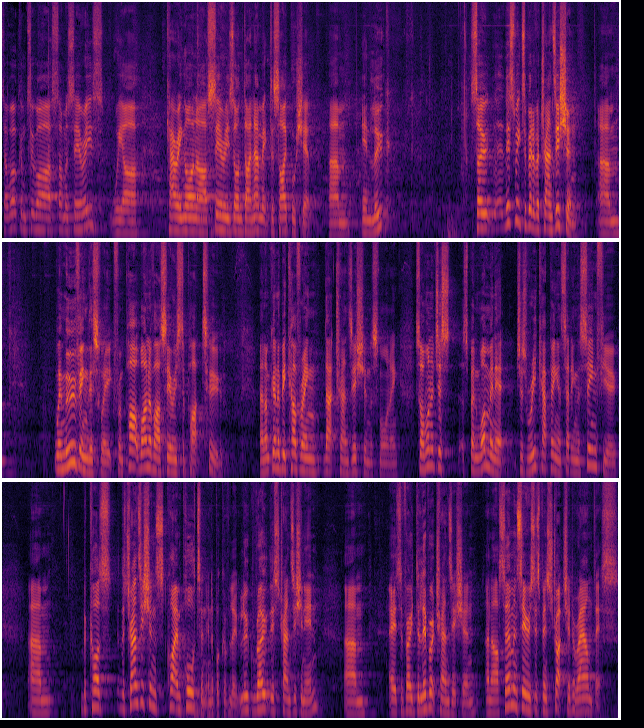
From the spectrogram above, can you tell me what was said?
So, welcome to our summer series. We are carrying on our series on dynamic discipleship um, in Luke. So, uh, this week's a bit of a transition. Um, we're moving this week from part one of our series to part two. And I'm going to be covering that transition this morning. So, I want to just spend one minute just recapping and setting the scene for you. Um, because the transition's quite important in the book of Luke. Luke wrote this transition in. Um, it's a very deliberate transition, and our sermon series has been structured around this.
